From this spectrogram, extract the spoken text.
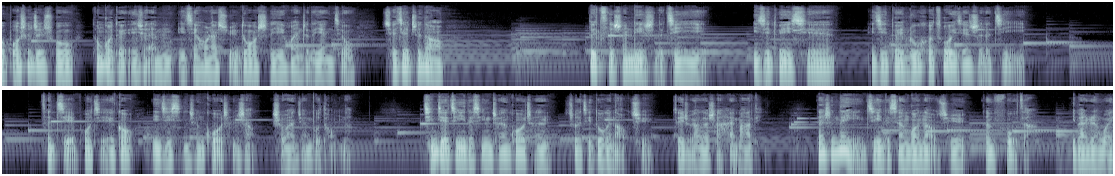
有博士指出，通过对 H.M 以及后来许多失忆患者的研究，学界知道，对自身历史的记忆，以及对一些，以及对如何做一件事的记忆，在解剖结构以及形成过程上是完全不同的。情节记忆的形成过程涉及多个脑区，最主要的是海马体，但是内隐记忆的相关脑区更复杂。一般认为，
